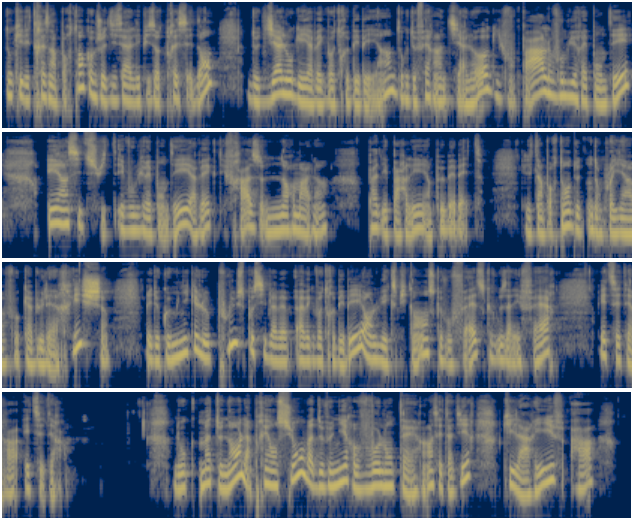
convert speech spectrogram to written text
Donc il est très important, comme je disais à l'épisode précédent, de dialoguer avec votre bébé, hein. donc de faire un dialogue, il vous parle, vous lui répondez, et ainsi de suite. Et vous lui répondez avec des phrases normales, hein. pas des parlers un peu bébêtes. Il est important d'employer un vocabulaire riche et de communiquer le plus possible avec, votre bébé en lui expliquant ce que vous faites, ce que vous allez faire, etc., etc. Donc maintenant, l'appréhension va devenir volontaire, hein, c'est-à-dire qu'il arrive à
